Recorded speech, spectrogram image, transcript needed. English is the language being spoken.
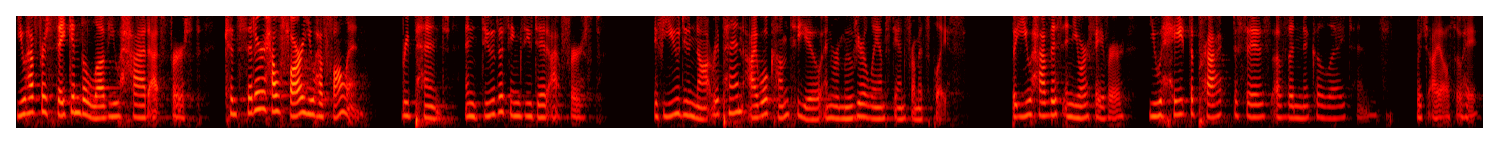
You have forsaken the love you had at first. Consider how far you have fallen. Repent and do the things you did at first. If you do not repent, I will come to you and remove your lampstand from its place. But you have this in your favor. You hate the practices of the Nicolaitans, which I also hate.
